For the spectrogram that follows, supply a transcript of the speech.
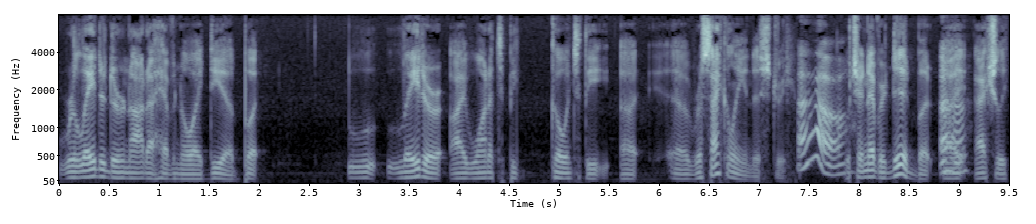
related or not I have no idea, but l- later I wanted to be go into the uh, uh, recycling industry Oh, which I never did, but Uh-huh. I actually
